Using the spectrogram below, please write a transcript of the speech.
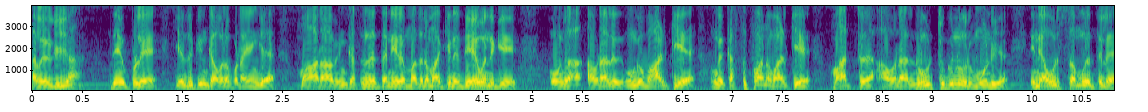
அல்லையா தேவப்பிள்ளே எதுக்கும் கவலைப்படாதீங்க. மாறாவின் கசந்த தண்ணீரை மதுரமாக்கின தேவனுக்கு உங்க அவரால் உங்கள் வாழ்க்கையை உங்கள் கசப்பான வாழ்க்கையை மாற்ற அவரால் நூற்றுக்கு நூறு முடியும். இனி அவர் சமூகத்தில்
